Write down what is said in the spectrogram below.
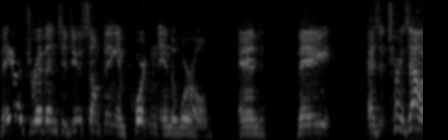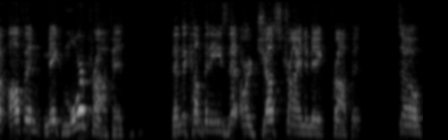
They are driven to do something important in the world. And they, as it turns out, often make more profit than the companies that are just trying to make profit. So,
